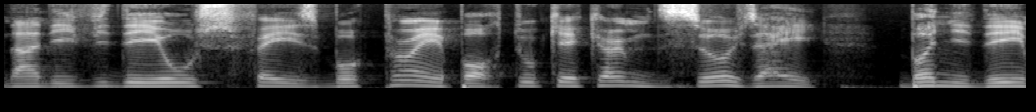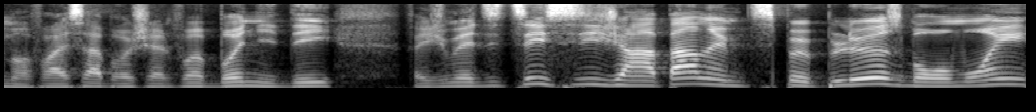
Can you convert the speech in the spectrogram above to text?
dans des vidéos sur Facebook, peu importe où, quelqu'un me dit ça, je dis, hey, bonne idée, m'a faire ça la prochaine fois, bonne idée. Fait que je me dis, tu sais, si j'en parle un petit peu plus, bon, au moins,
